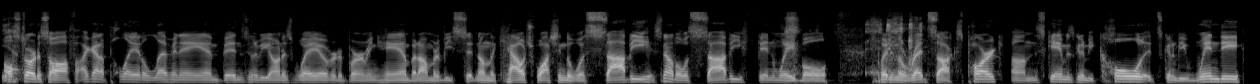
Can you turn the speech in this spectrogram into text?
Yeah. I'll start us off. I got to play at 11 a.m. Ben's going to be on his way over to Birmingham, but I'm going to be sitting on the couch watching the Wasabi. It's now the Wasabi Fenway Bowl played in the Red Sox Park. Um, this game is going to be cold. It's going to be windy.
